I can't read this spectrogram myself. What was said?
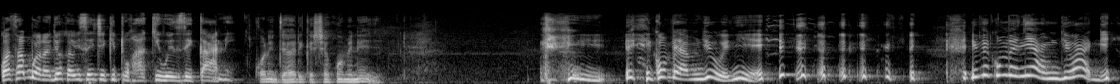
kwa sababu anajua kabisa hichi kitu hakiwezekani. Kwani tayari kashakuwa meneja? kumbe hamjui nyie hivi, kumbe nyie hamjuagi?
